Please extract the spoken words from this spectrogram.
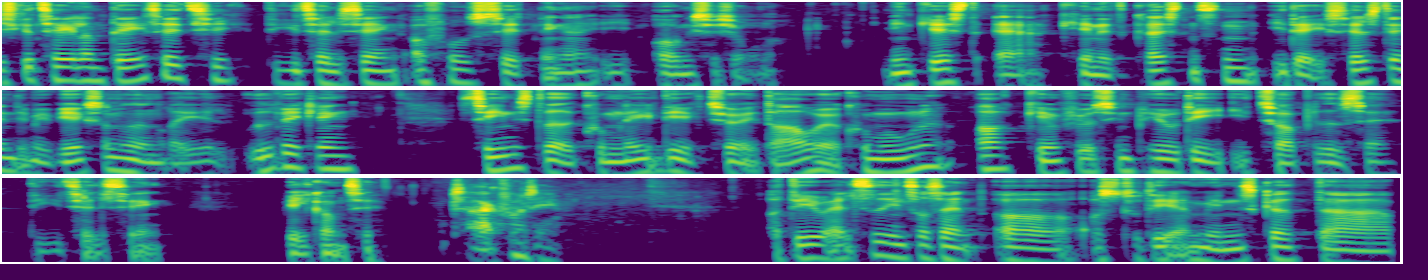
Vi skal tale om dataetik, digitalisering og forudsætninger i organisationer. Min gæst er Kenneth Christensen, i dag selvstændig med virksomheden Reel Udvikling, senest været kommunaldirektør i Dragør Kommune og gennemført sin Ph.D. i topledelse af digitalisering. Velkommen til. Tak for det. Og det er jo altid interessant at, at studere mennesker, der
